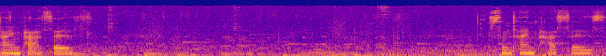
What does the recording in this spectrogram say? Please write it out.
Time passes. Some time passes.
